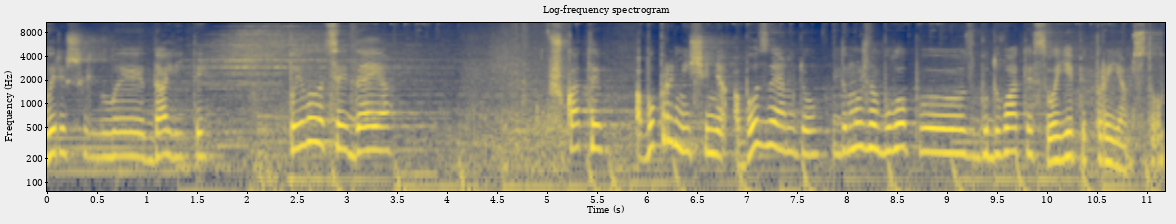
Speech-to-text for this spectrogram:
вирішили далі йти. Появилася ідея шукати або приміщення, або землю, де можна було б е, збудувати своє підприємство.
